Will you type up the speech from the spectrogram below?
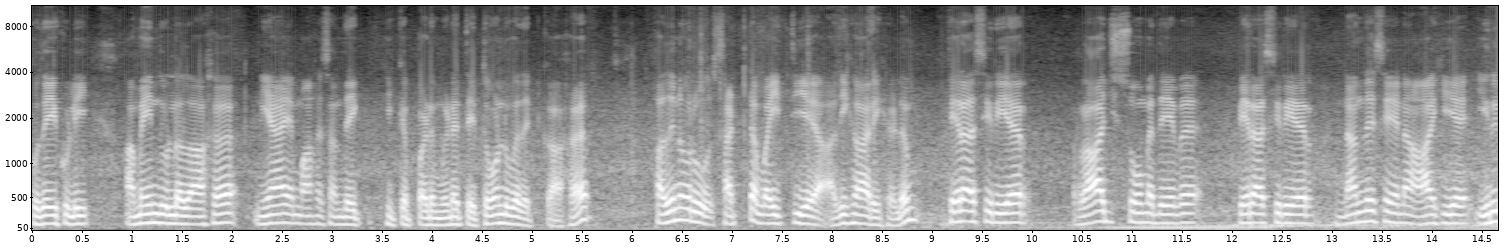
புதைகுழி அமைந்துள்ளதாக நியாயமாக சந்தேகிக்கப்படும் இடத்தை தோண்டுவதற்காக பதினோரு சட்ட வைத்திய அதிகாரிகளும் பேராசிரியர் ராஜ் சோமதேவ பேராசிரியர் நந்தசேன ஆகிய இரு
